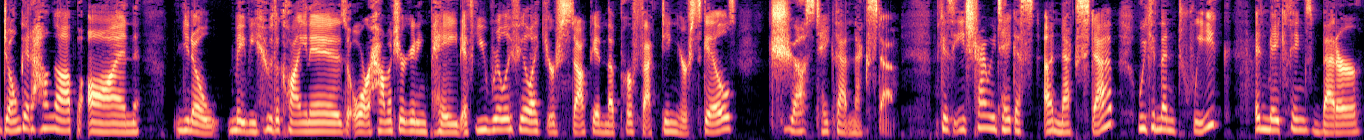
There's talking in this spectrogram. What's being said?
Don't get hung up on, you know, maybe who the client is or how much you're getting paid. If you really feel like you're stuck in the perfecting your skills, just take that next step. Because each time we take a, a next step, we can then tweak and make things better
